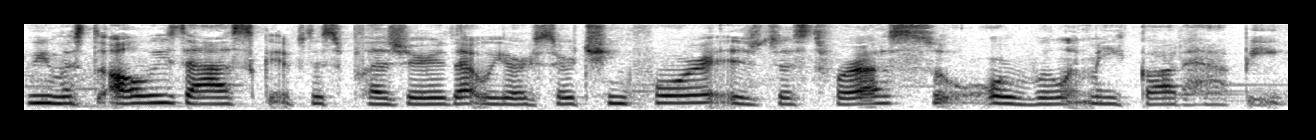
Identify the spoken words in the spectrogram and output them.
We must always ask if this pleasure that we are searching for is just for us or will it make God happy.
